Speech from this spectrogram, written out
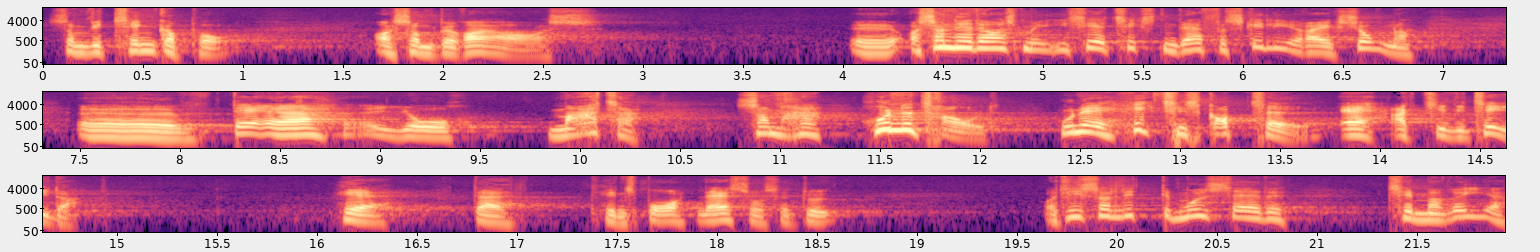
som vi tænker på, og som berører os. Øh, og sådan er det også med, I ser teksten, der er forskellige reaktioner. Øh, der er jo Martha, som har hundetravlt. Hun er hektisk optaget af aktiviteter. Her, da hendes bror Lazarus er død. Og det er så lidt det modsatte til Maria,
